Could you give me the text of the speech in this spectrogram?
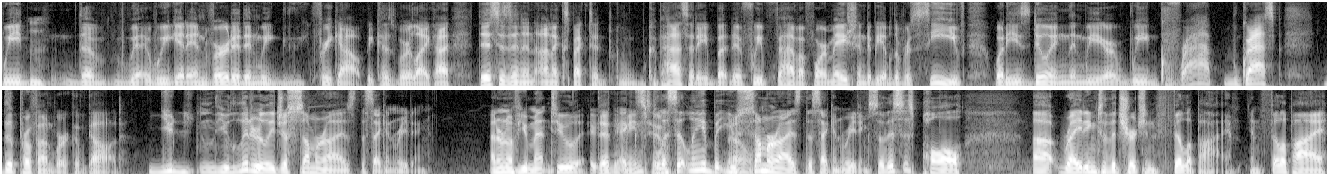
we Hmm. the we, we get inverted and we freak out because we're like, I, this is in an unexpected capacity. But if we have a formation to be able to receive what he's doing, then we are we grab grasp the profound work of God. You you literally just summarized the second reading. I don't know if you meant to Didn't mean to. explicitly, but you No. summarized the second reading. So this is Paul uh, writing to the church in Philippi. In Philippi,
